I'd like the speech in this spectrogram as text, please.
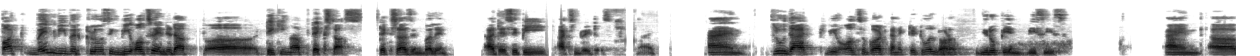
but when we were closing, we also ended up, uh, taking up Techstars, Techstars in Berlin at SAP accelerators, right? And through that, we also got connected to a lot of European VCs. And uh,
